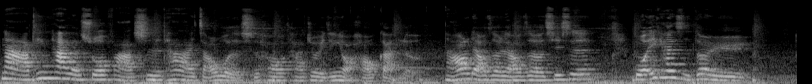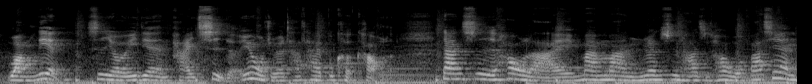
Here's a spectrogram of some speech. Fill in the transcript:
那听他的说法是，他来找我的时候，他就已经有好感了。然后聊着聊着，其实我一开始对于网恋是有一点排斥的，因为我觉得他太不可靠了。但是后来慢慢认识他之后，我发现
